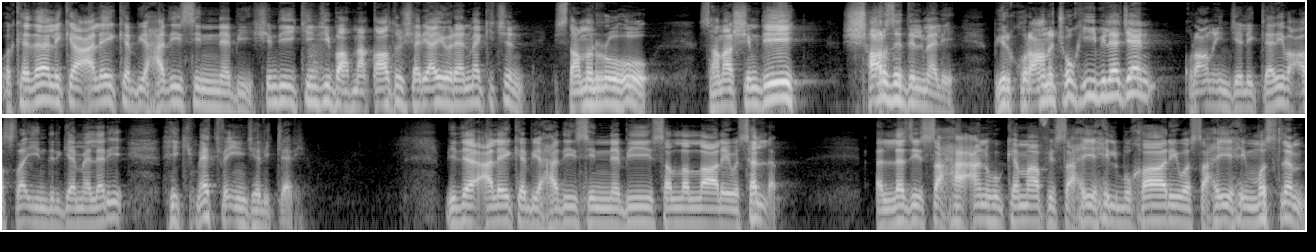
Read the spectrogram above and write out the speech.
Ve kezalike aleyke bi hadisin nebi. Şimdi ikinci bak mekadı şeriayı öğrenmek için İslam'ın ruhu sana şimdi şarj edilmeli. Bir Kur'an'ı çok iyi bileceksin. Kur'an'ın incelikleri ve asla indirgemeleri, hikmet ve incelikleri. لذا عليك بحديث النبي صلى الله عليه وسلم الذي صح anhu kema fi sahih Bukhari ve sahih Müslim.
